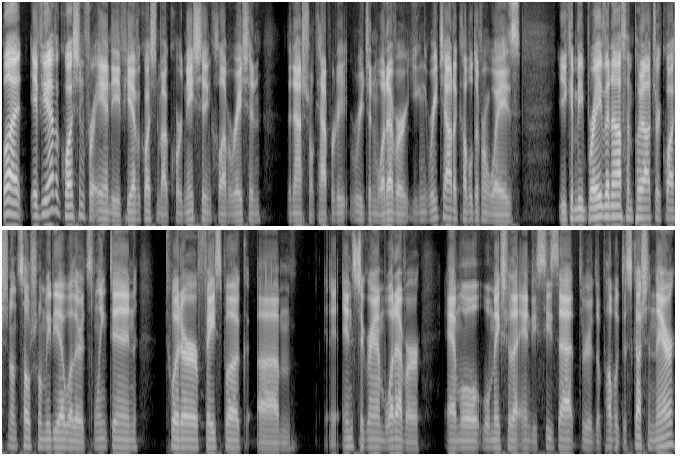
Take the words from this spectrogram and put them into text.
But if you have a question for Andy, if you have a question about coordination, collaboration, the national capital region, whatever, you can reach out a couple different ways. You can be brave enough and put out your question on social media, whether it's LinkedIn, Twitter, Facebook, um, Instagram, whatever, and we'll we'll make sure that Andy sees that through the public discussion there.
